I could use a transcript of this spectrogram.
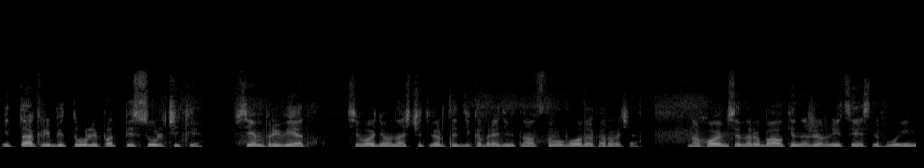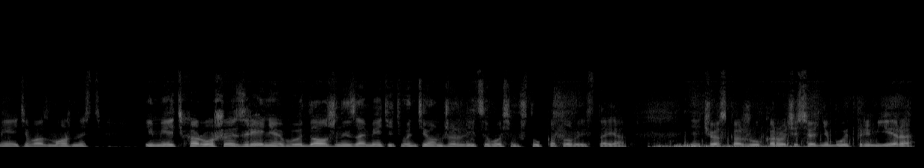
Итак, ребятули, подписульчики, всем привет! Сегодня у нас 4 декабря 2019 года, короче. Находимся на рыбалке на жерлице. Если вы имеете возможность иметь хорошее зрение, вы должны заметить вон те он жерлицы, 8 штук, которые стоят. Ничего скажу. Короче, сегодня будет премьера.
